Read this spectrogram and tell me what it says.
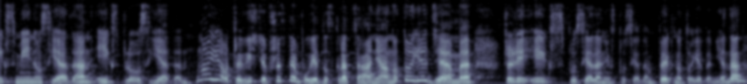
x minus 1, x plus 1. No i oczywiście przystępuję do skracania. No to jedziemy, czyli x plus 1, x plus 1, pyk, no to 1, 1.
